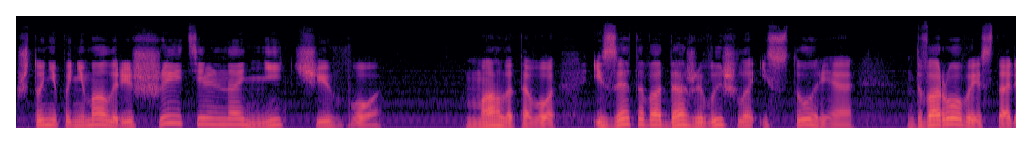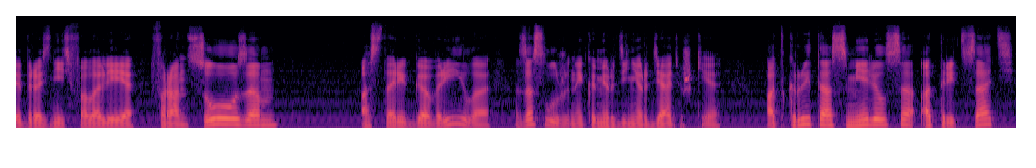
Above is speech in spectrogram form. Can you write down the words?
что не понимал решительно ничего. Мало того, из этого даже вышла история. Дворовые стали дразнить Фалалея французом, а старик Гаврила, заслуженный камердинер дядюшки, открыто осмелился отрицать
